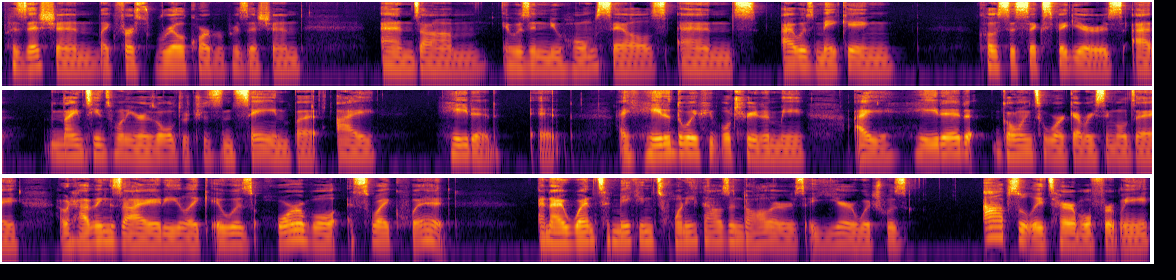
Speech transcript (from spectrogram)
position, like first real corporate position, and um, it was in new home sales, and I was making close to six figures at 19, 20 years old, which was insane, but I hated it. I hated the way people treated me. I hated going to work every single day. I would have anxiety. Like it was horrible. So I quit. And I went to making $20,000 a year, which was absolutely terrible for me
